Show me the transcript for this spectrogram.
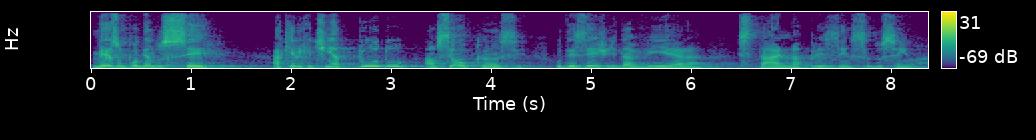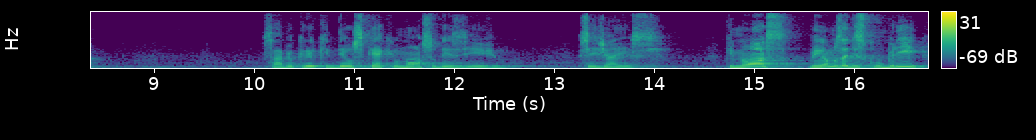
mesmo podendo ser aquele que tinha tudo ao seu alcance, o desejo de Davi era estar na presença do Senhor. Sabe, eu creio que Deus quer que o nosso desejo seja esse. Que nós venhamos a descobrir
